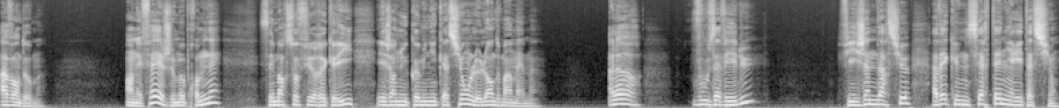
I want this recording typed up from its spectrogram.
à Vendôme. En effet, je me promenais. Ces morceaux furent recueillis et j'en eus communication le lendemain même. Alors, vous avez lu? fit Jeanne d'Arcieux avec une certaine irritation.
